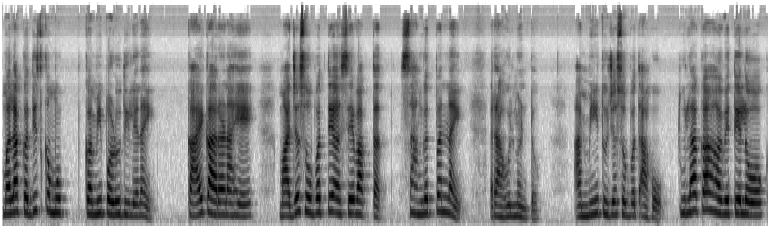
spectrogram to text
मला कधीच कमू कमी पडू दिले नाही. काय कारण आहे? माझ्यासोबत ते असे वागतात. सांगत पण नाही. राहुल म्हणतो आम्ही तुझ्यासोबत आहो. तुला का हवे ते लोक?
